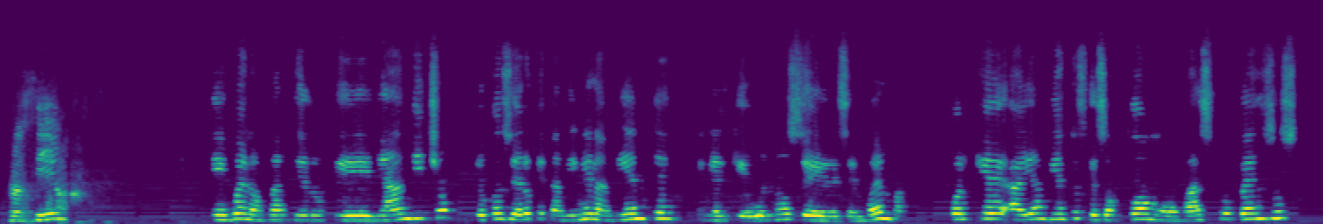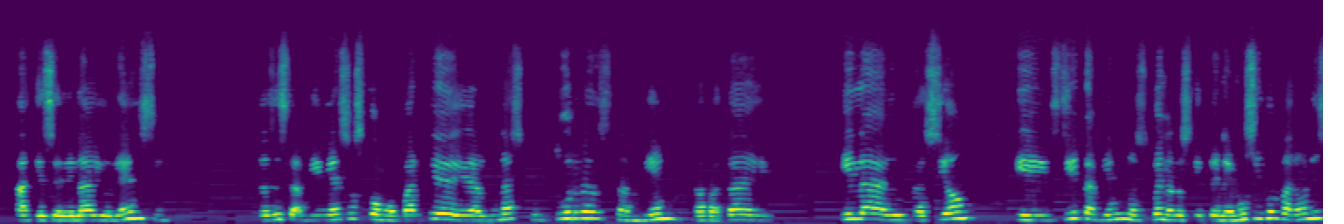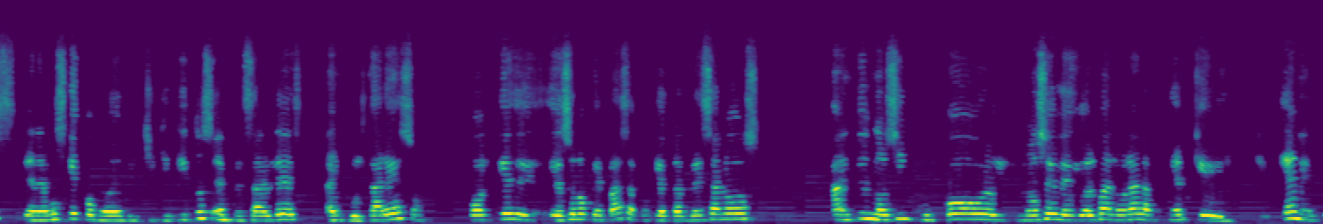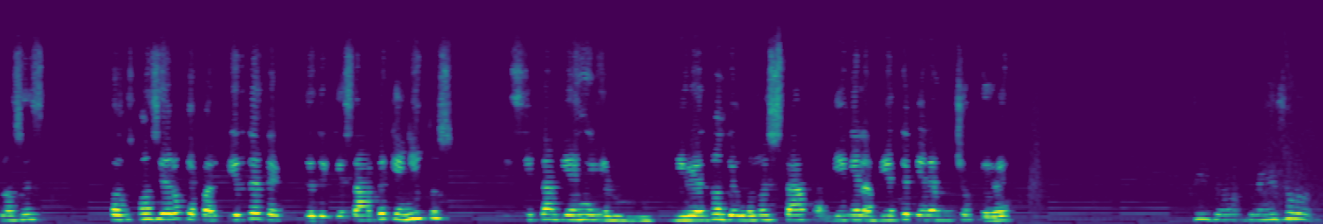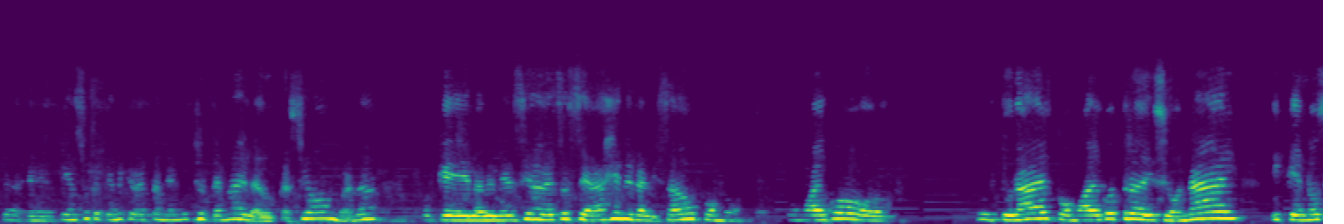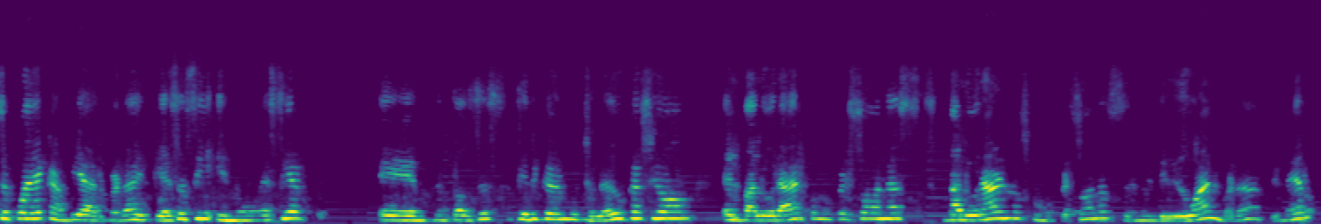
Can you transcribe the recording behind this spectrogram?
Rocío. Eh, bueno, aparte de lo que ya han dicho, yo considero que también el ambiente en el que uno se desenvuelva, porque hay ambientes que son como más propensos a que se dé la violencia. Entonces también eso es como parte de algunas culturas también, la falta de... y la educación y sí, también los, bueno, los que tenemos hijos varones, tenemos que como desde chiquititos empezarles a inculcar eso, porque eso es lo que pasa, porque tal vez a los, antes no se inculcó, no se le dio el valor a la mujer que, tiene, entonces pues considero que partir desde, desde que están pequeñitos, sí también el nivel donde uno está, también el ambiente tiene mucho que ver. Sí, yo, en eso eh, pienso que tiene que ver también mucho el tema de la educación, ¿verdad? Porque la violencia a veces se ha generalizado como, como algo cultural, como algo tradicional y que no se puede cambiar, ¿verdad? Y que es así y no es cierto. Eh, entonces, tiene que ver mucho la educación, el valorar como personas, valorarnos como personas en lo individual, ¿verdad? Primero,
